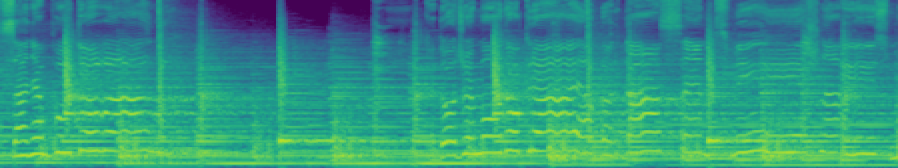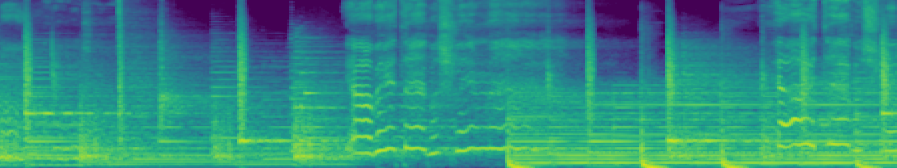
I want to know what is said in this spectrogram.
Sanjam putovanje. Kad dođemo do kraja Ja bi trebaš li me Ja bi trebaš li me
